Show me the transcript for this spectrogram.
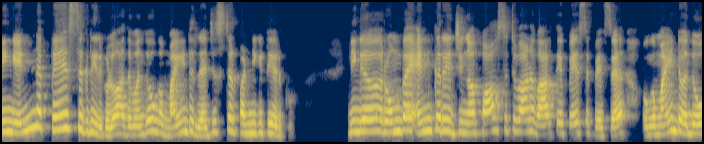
நீங்க என்ன பேசுகிறீர்களோ அதை வந்து உங்க மைண்ட் ரெஜிஸ்டர் பண்ணிக்கிட்டே இருக்கும். நீங்க ரொம்ப என்கரேஜிங்கா பாசிட்டிவான வார்த்தையை பேச பேச உங்க மைண்ட் வந்து ஓ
